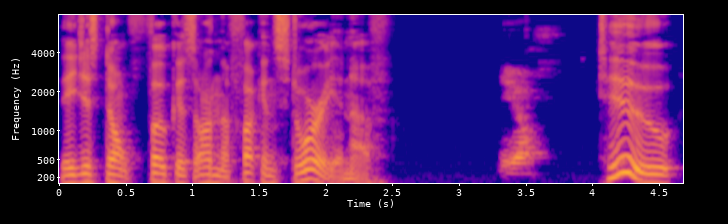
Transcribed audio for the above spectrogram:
They just don't focus on the fucking story enough. Two,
